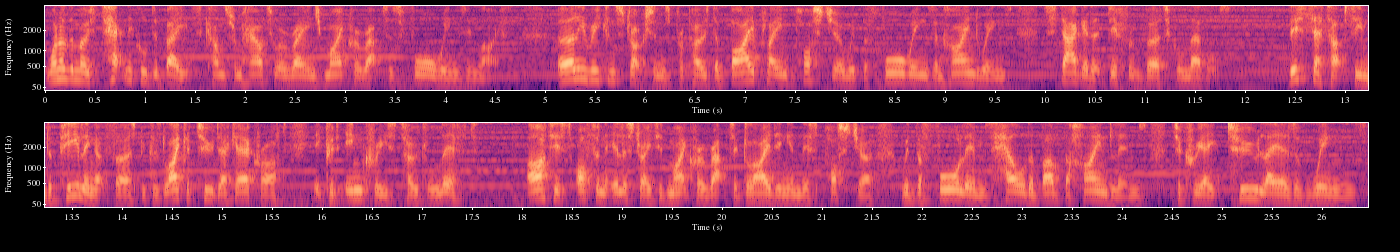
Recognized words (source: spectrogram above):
One of the most technical debates comes from how to arrange Microraptor's forewings in life. Early reconstructions proposed a biplane posture with the forewings and hindwings staggered at different vertical levels. This setup seemed appealing at first because, like a two deck aircraft, it could increase total lift. Artists often illustrated Microraptor gliding in this posture with the forelimbs held above the hind limbs to create two layers of wings.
